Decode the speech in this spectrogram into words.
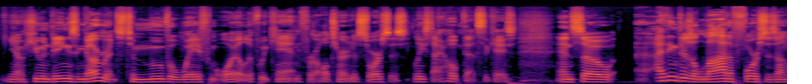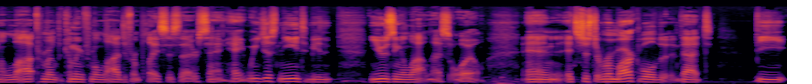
you know human beings and governments to move away from oil if we can for alternative sources. At least I hope that's the case. And so I think there's a lot of forces on a lot from coming from a lot of different places that are saying, hey, we just need to be using a lot less oil. And it's just remarkable that the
